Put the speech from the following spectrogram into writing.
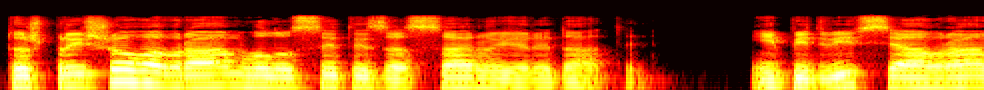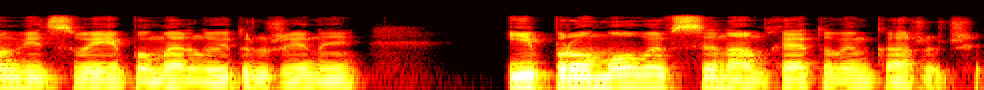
Тож прийшов Авраам голосити за Сарою ридати, і підвівся Авраам від своєї померлої дружини і промовив синам Хетовим, кажучи:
